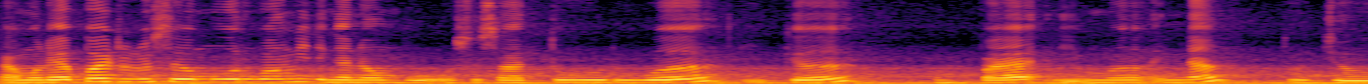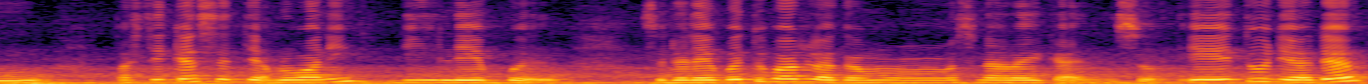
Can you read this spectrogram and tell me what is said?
Kamu label dulu semua ruang ni dengan nombor. So, 1, 2, 3, 4, 5, 6, 7. Pastikan setiap ruang ni di label. So, dah label tu barulah kamu senaraikan. So, A tu dia ada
